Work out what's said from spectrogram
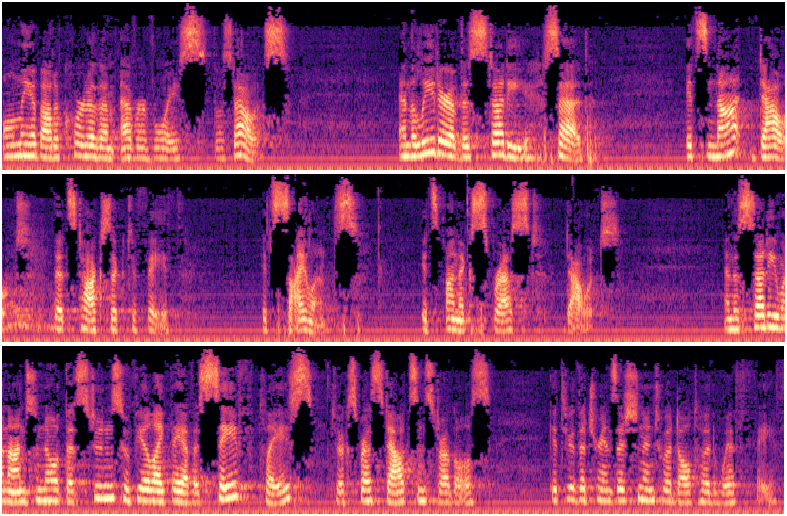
Only about a quarter of them ever voice those doubts. And the leader of this study said, It's not doubt that's toxic to faith, it's silence, it's unexpressed doubt. And the study went on to note that students who feel like they have a safe place to express doubts and struggles get through the transition into adulthood with faith.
